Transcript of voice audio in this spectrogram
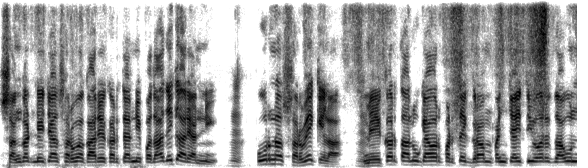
संघटनेच्या सर्व कार्यकर्त्यांनी पदाधिकाऱ्यांनी. पूर्ण सर्वे केला मेहकर तालुक्यावर प्रत्येक ग्रामपंचायतीवर जाऊन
